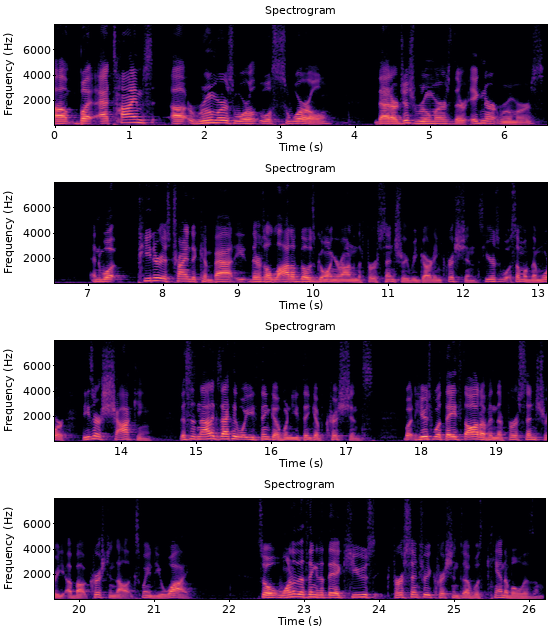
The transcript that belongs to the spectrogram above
Uh, but at times, uh, rumors will, will swirl that are just rumors, they're ignorant rumors. And what Peter is trying to combat, there's a lot of those going around in the first century regarding Christians. Here's what some of them were. These are shocking. This is not exactly what you think of when you think of Christians. But here's what they thought of in the first century about Christians. I'll explain to you why. So, one of the things that they accused first century Christians of was cannibalism,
